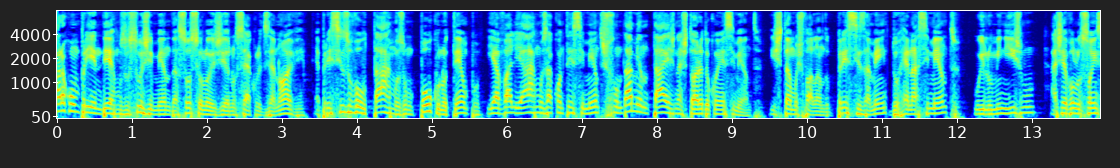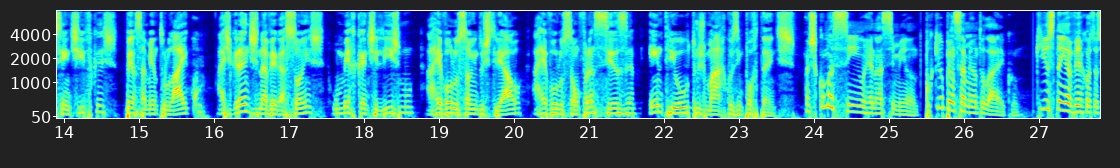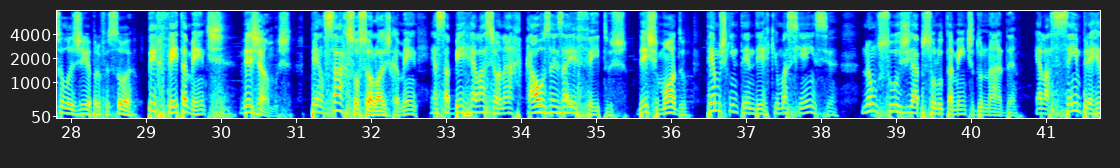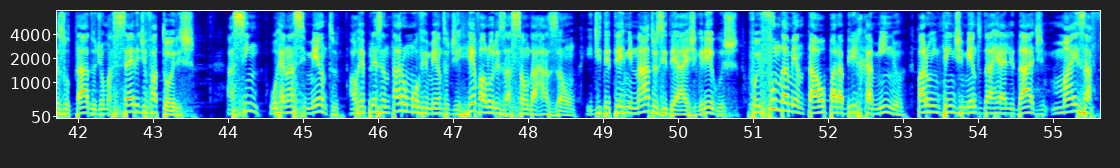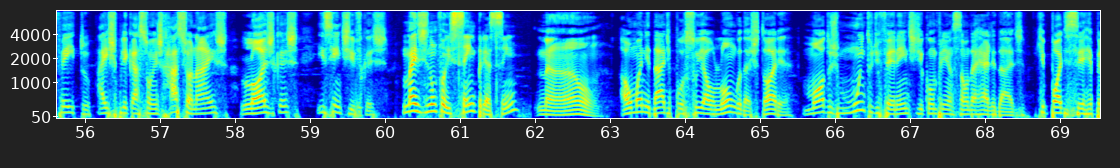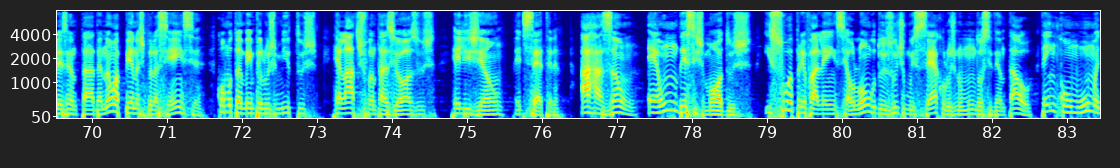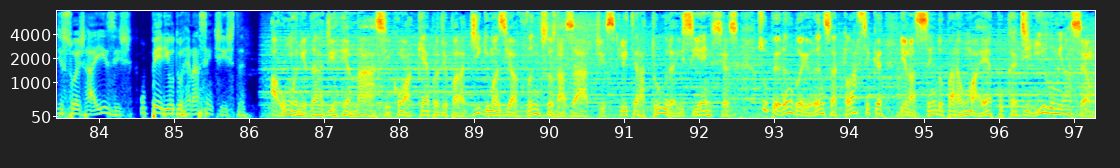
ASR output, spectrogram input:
Para compreendermos o surgimento da sociologia no século XIX, é preciso voltarmos um pouco no tempo e avaliarmos acontecimentos fundamentais na história do conhecimento. Estamos falando precisamente do Renascimento, o Iluminismo, as revoluções científicas, o pensamento laico, as grandes navegações, o mercantilismo, a Revolução Industrial, a Revolução Francesa, entre outros marcos importantes. Mas como assim o Renascimento? Por que o pensamento laico? O que isso tem a ver com a sociologia, professor? Perfeitamente. Vejamos. Pensar sociologicamente é saber relacionar causas a efeitos. Deste modo, temos que entender que uma ciência não surge absolutamente do nada ela sempre é resultado de uma série de fatores. Assim, o Renascimento, ao representar um movimento de revalorização da razão e de determinados ideais gregos, foi fundamental para abrir caminho para o entendimento da realidade mais afeito a explicações racionais, lógicas e científicas. Mas não foi sempre assim? Não. A humanidade possui ao longo da história modos muito diferentes de compreensão da realidade, que pode ser representada não apenas pela ciência, como também pelos mitos, relatos fantasiosos, religião, etc. A razão é um desses modos e sua prevalência ao longo dos últimos séculos no mundo ocidental tem como uma de suas raízes o período renascentista. A humanidade renasce com a quebra de paradigmas e avanços nas artes, literatura e ciências, superando a herança clássica e nascendo para uma época de iluminação.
